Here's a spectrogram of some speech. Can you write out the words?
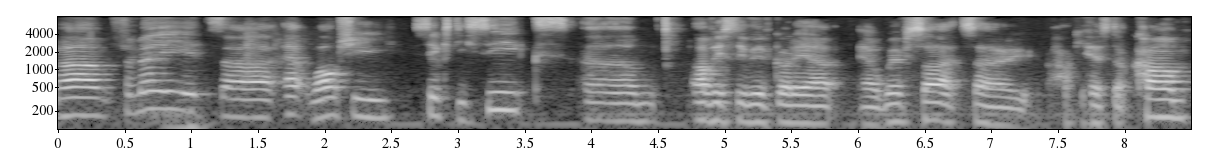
Um, for me, it's uh, at Walshy66. Um, obviously, we've got our, our website, so hockeyhertz.com.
